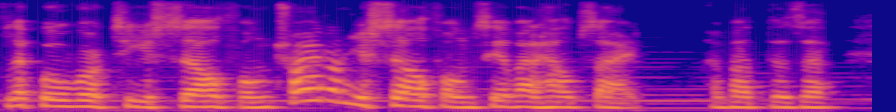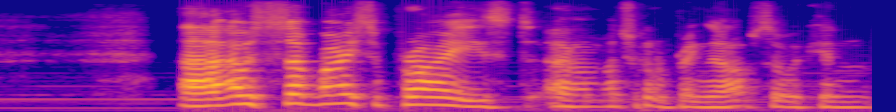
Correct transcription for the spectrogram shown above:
flip over to your cell phone. Try it on your cell phone, see if that helps out. If that does that. Uh, I was very surprised. Um, I'm just going to bring that up so we can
